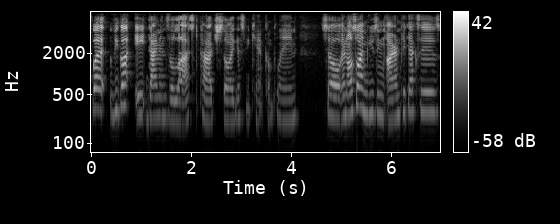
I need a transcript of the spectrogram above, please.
but we got eight diamonds the last patch, so I guess we can't complain. So, and also I'm using iron pickaxes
